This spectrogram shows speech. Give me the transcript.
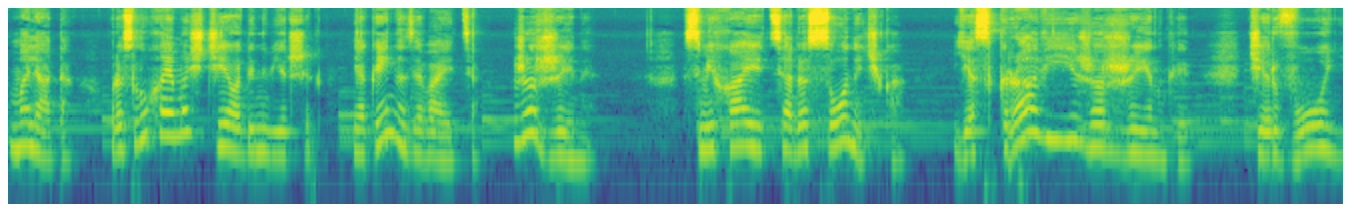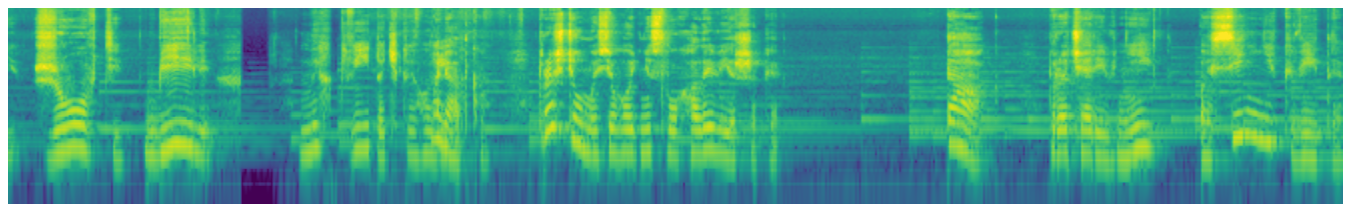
Малята, прослухаємо ще один віршик, який називається Жоржини. Сміхаються до сонечка яскраві її жоржинки, червоні, жовті, білі. Них квіточки голівка. Малятка, про що ми сьогодні слухали віршики? Так, про чарівні осінні квіти.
